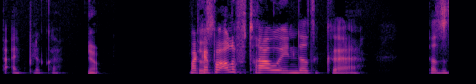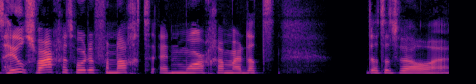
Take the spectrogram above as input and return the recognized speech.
uitplukken. Ja. Maar ik heb er alle vertrouwen in dat, ik, eh, dat het heel zwaar gaat worden vannacht en morgen. Maar dat, dat, het wel, eh,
